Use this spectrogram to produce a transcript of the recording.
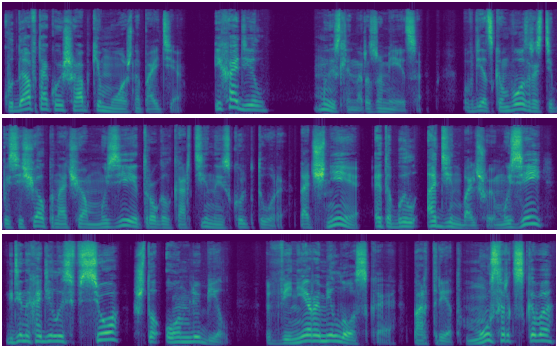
куда в такой шапке можно пойти. И ходил. Мысленно, разумеется. В детском возрасте посещал по ночам музеи и трогал картины и скульптуры. Точнее, это был один большой музей, где находилось все, что он любил. Венера Милосская, портрет Мусоргского,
